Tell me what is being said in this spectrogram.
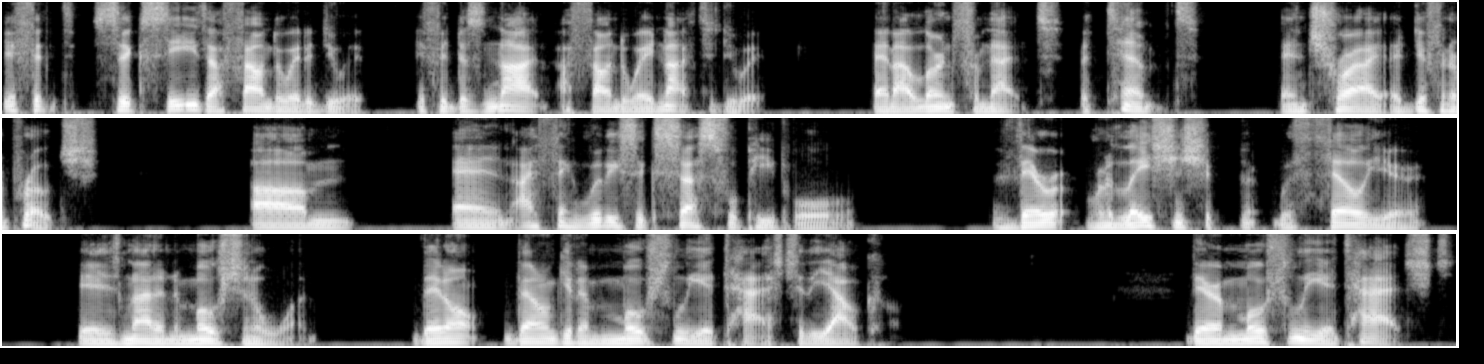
If it succeeds, I found a way to do it. If it does not, I found a way not to do it. And I learned from that attempt and try a different approach. Um, and I think really successful people, their relationship with failure is not an emotional one. They don't they don't get emotionally attached to the outcome. They're emotionally attached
